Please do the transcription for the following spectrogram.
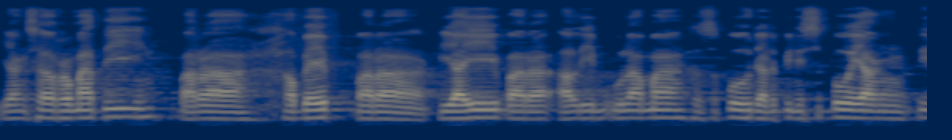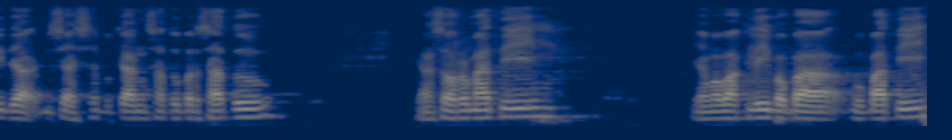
yang saya hormati para Habib, para kiai, para alim ulama, sesepuh dan bini sepuh yang tidak bisa saya sebutkan satu persatu. Yang saya hormati yang mewakili Bapak Bupati,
